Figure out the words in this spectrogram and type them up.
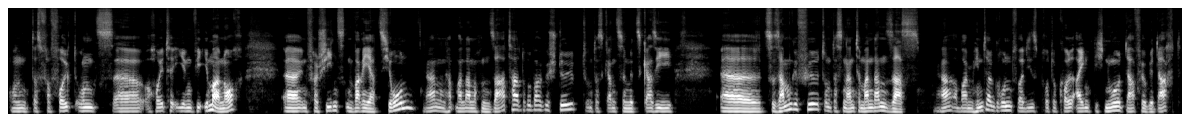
Und das verfolgt uns äh, heute irgendwie immer noch äh, in verschiedensten Variationen. Ja, dann hat man da noch ein SATA drüber gestülpt und das Ganze mit SCSI äh, zusammengeführt und das nannte man dann SAS. Ja, aber im Hintergrund war dieses Protokoll eigentlich nur dafür gedacht,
